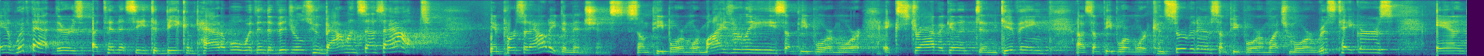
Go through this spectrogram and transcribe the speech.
And with that, there's a tendency to be compatible with individuals who balance us out in personality dimensions. Some people are more miserly, some people are more extravagant and giving, uh, some people are more conservative, some people are much more risk takers. And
